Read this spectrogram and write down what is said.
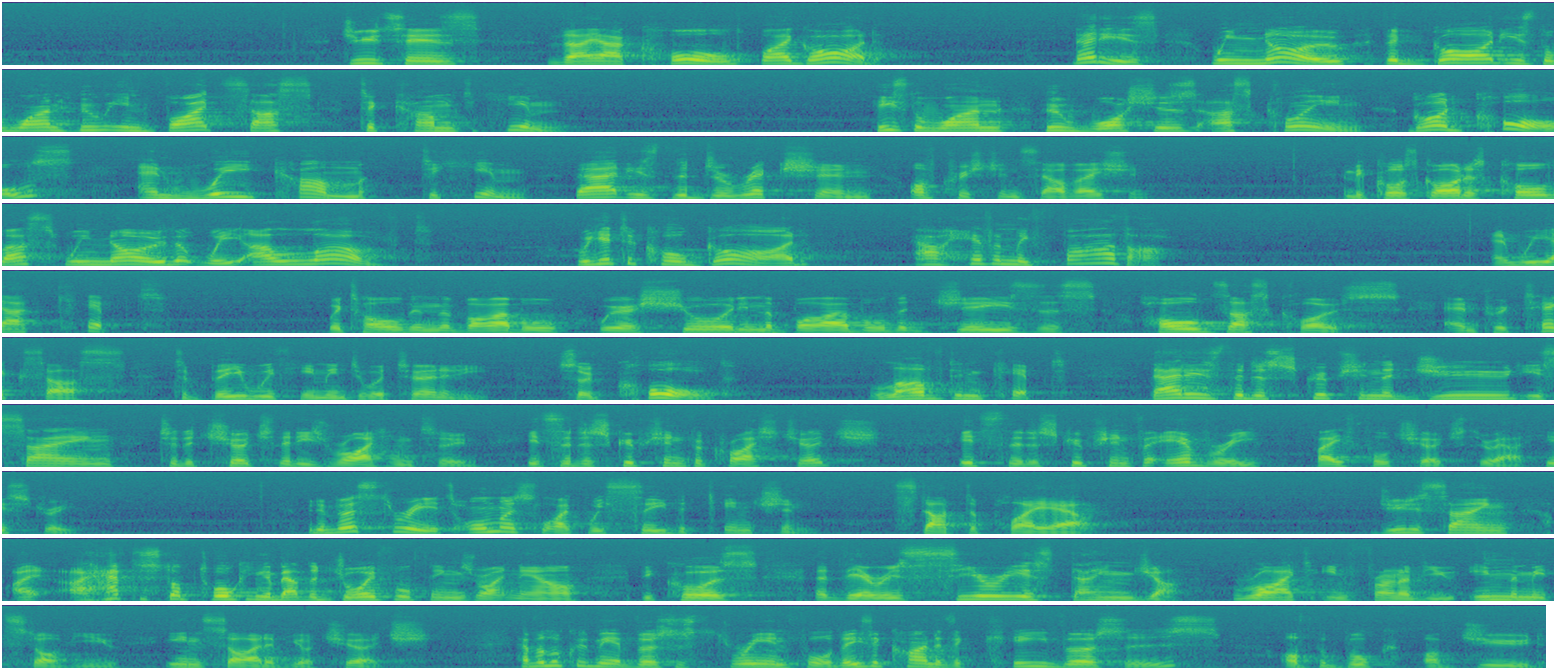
Jude says, They are called by God. That is, we know that God is the one who invites us to come to Him. He's the one who washes us clean. God calls and we come to Him. That is the direction of Christian salvation. And because God has called us, we know that we are loved. We get to call God our Heavenly Father. And we are kept we're told in the Bible, we're assured in the Bible that Jesus holds us close and protects us to be with him into eternity. So, called, loved, and kept. That is the description that Jude is saying to the church that he's writing to. It's the description for Christ Church, it's the description for every faithful church throughout history. But in verse 3, it's almost like we see the tension start to play out. Jude is saying, I, I have to stop talking about the joyful things right now because there is serious danger right in front of you, in the midst of you, inside of your church. Have a look with me at verses 3 and 4. These are kind of the key verses of the book of Jude.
